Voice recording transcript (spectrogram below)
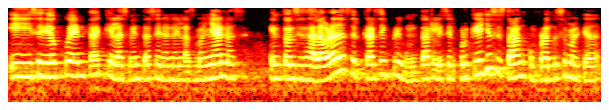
y se dio cuenta que las ventas eran en las mañanas. Entonces, a la hora de acercarse y preguntarles el por qué ellos estaban comprando esa malteada,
